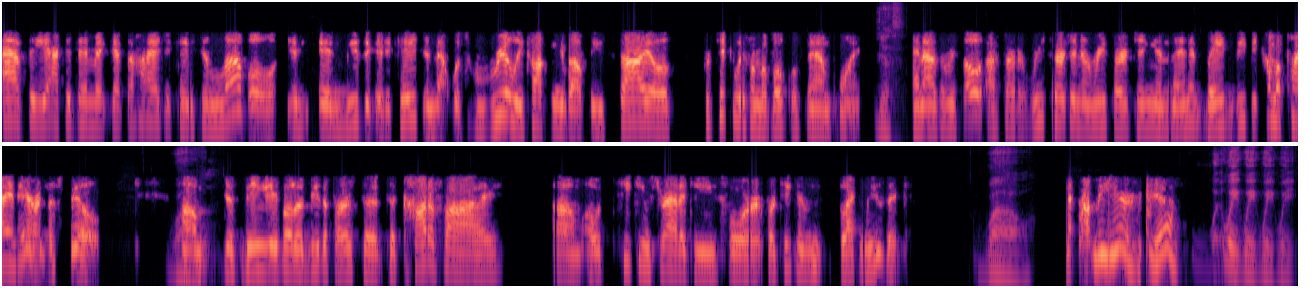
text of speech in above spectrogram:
at the academic, at the higher education level in, in music education that was really talking about these styles, particularly from a vocal standpoint. Yes. And as a result, I started researching and researching, and then it made me become a pioneer in this field. Wow. Um, just being able to be the first to, to codify um, oh, teaching strategies for, for teaching black music. wow. That brought me here. Yeah. Wait, wait, wait, wait, wait.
